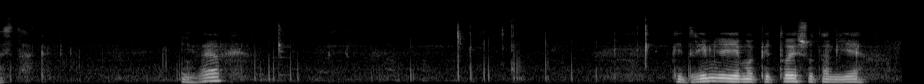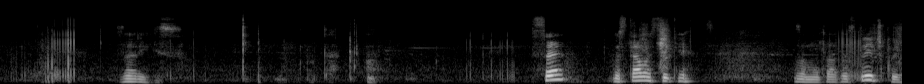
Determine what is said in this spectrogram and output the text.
Ось так. І вверх. Підрівнюємо під той, що там є заріз. Отак. О. Все. Осталось тільки замотати стрічкою.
